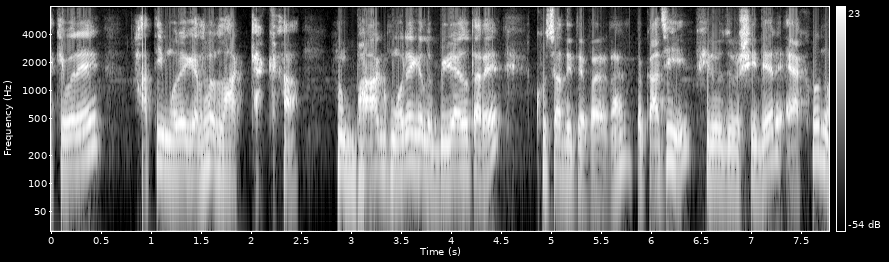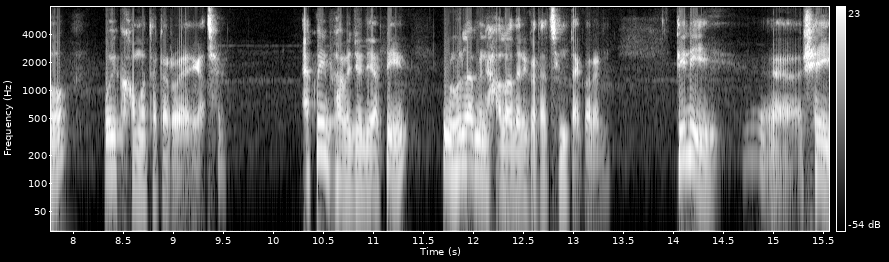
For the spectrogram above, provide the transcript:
একেবারে হাতি মরে গেল, লাখ টাকা, বাঘ মরে গেল, বিড়াল তারে খোঁচা দিতে পারে না। তো কাজী ফিরোজ রশিদের এখনও ওই ক্ষমতাটা রয়ে গেছে। একইভাবে যদি আপনি রুহুল আমিন হাওলাদারের কথা চিন্তা করেন, তিনি সেই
